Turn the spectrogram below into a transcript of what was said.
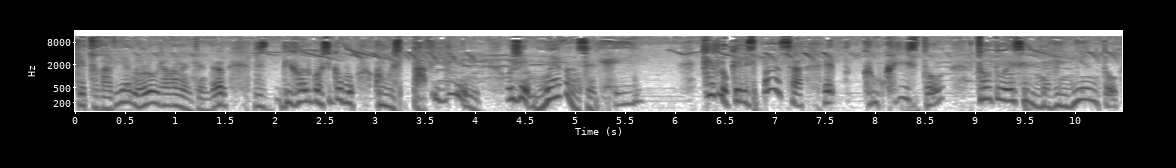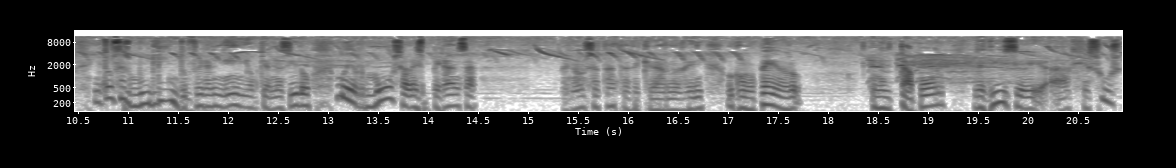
que todavía no lograban entender, les dijo algo así como, como espabilen, oye, muévanse de ahí. ¿Qué es lo que les pasa? Eh, con Cristo todo es en movimiento. Entonces muy lindo ver al niño que ha nacido, muy hermosa la esperanza. Pero no se trata de quedarnos ahí. O como Pedro en el tabor le dice a Jesús,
